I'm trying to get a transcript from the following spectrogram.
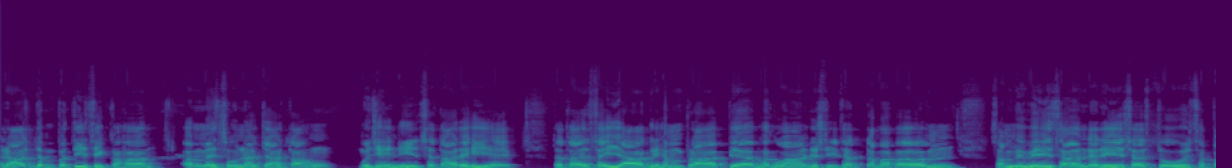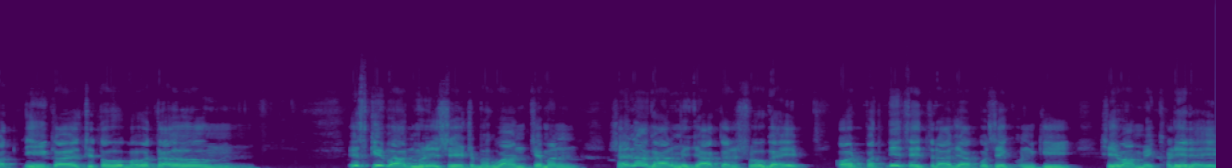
राज दंपति से कहा, अब मैं सोना चाहता हूँ, मुझे नींद सता रही है। ततः शय्यागृह प्राप्य भगवान ऋषि सत्तम संविवेश नरेशस्तु सपत्नी का भवत। इसके बाद मुनिश्रेष्ठ भगवान चमन सेनागार में जाकर सो गए और पत्नी सहित राजा कुशिक उनकी सेवा में खड़े रहे।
